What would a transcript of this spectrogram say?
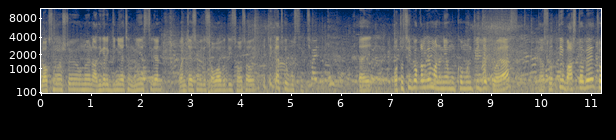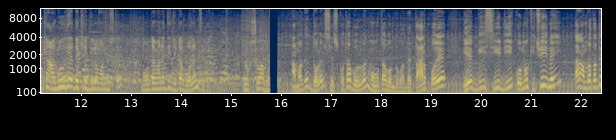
ব্লক সমষ্টি উন্নয়ন আধিকারিক যিনি আছেন, উনি এসেছিলেন, পঞ্চায়েত সমিতির সভাপতি, সহসভাপতি প্রত্যেকে আজকে উপস্থিত ছিল তাই পথশ্রী প্রকল্পে মাননীয় মুখ্যমন্ত্রীর যে প্রয়াস, তা সত্যি বাস্তবে চোখে আঙুল দিয়ে দেখিয়ে দিল মানুষকে। মমতা ব্যানার্জি যেটা বলেন সেটা লোকসভা আমাদের দলের শেষ কথা বলবেন মমতা বন্দ্যোপাধ্যায়। তারপরে এ বি সি ডি কোনো কিছুই নেই আর আমরা তাতে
